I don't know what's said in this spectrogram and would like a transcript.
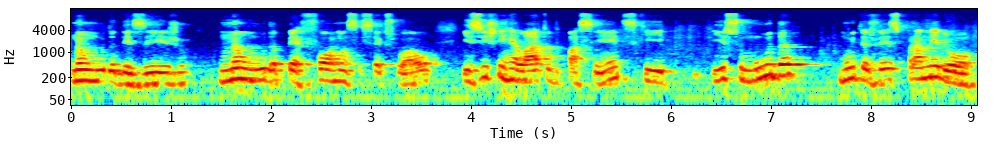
não muda desejo, não muda performance sexual. Existem relatos de pacientes que isso muda muitas vezes para melhor,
